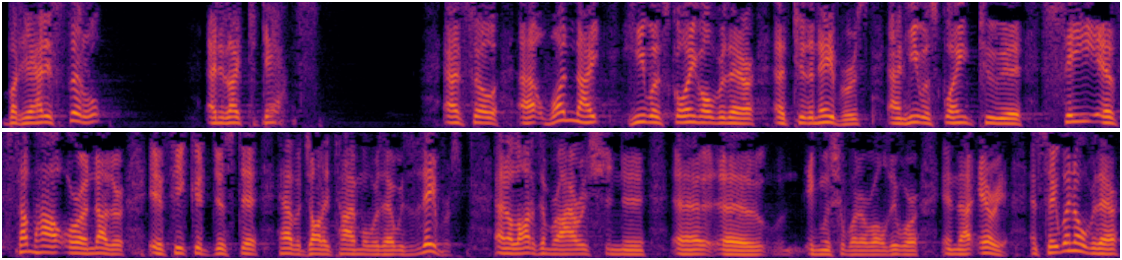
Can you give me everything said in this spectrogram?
But he had his fiddle, and he liked to dance. And so uh, one night he was going over there uh, to the neighbors, and he was going to uh, see if somehow or another if he could just uh, have a jolly time over there with his neighbors. And a lot of them were Irish and uh, uh, English or whatever all they were in that area. And so he went over there,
